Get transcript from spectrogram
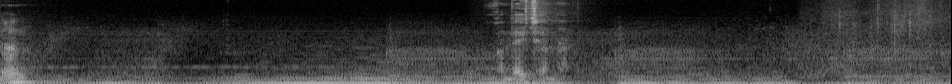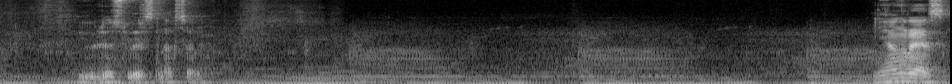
Анан? Кандайчы анан үй бүлөсү берсин акчаны. Не аңыраясың?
